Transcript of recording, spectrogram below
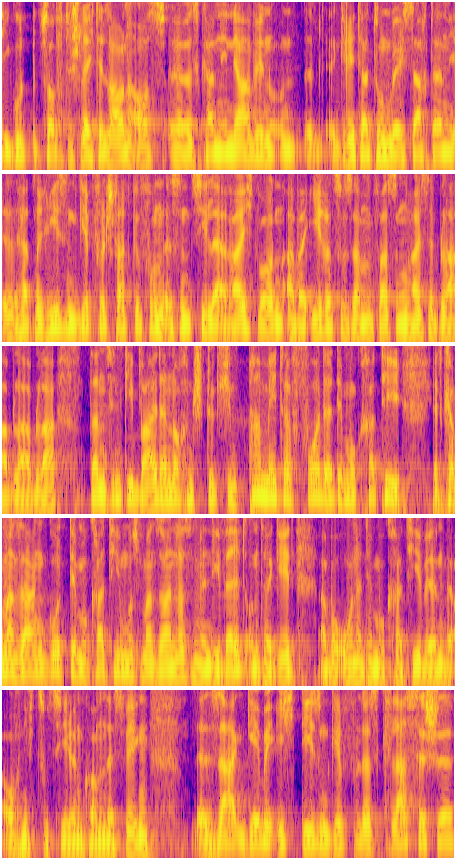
die gut bezopfte schlechte Laune aus äh, Skandinavien und äh, Greta Thunberg sagt dann, hat ein riesen Gipfel stattgefunden, es sind Ziele erreicht worden, aber ihre Zusammenfassung heiße bla bla bla. Dann sind die beide noch ein Stückchen, paar Meter vor der Demokratie. Jetzt kann man sagen, gut, Demokratie muss man sein lassen, wenn die Welt untergeht, aber ohne Demokratie werden wir auch nicht zu Zielen kommen. Deswegen äh, sag, gebe ich diesem Gipfel das Klassische,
